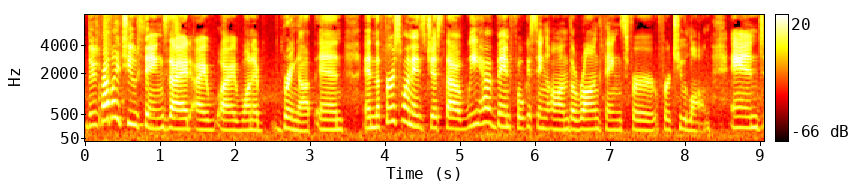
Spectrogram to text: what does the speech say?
there's probably two things that i, I want to bring up and and the first one is just that we have been focusing on the wrong things for for too long and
